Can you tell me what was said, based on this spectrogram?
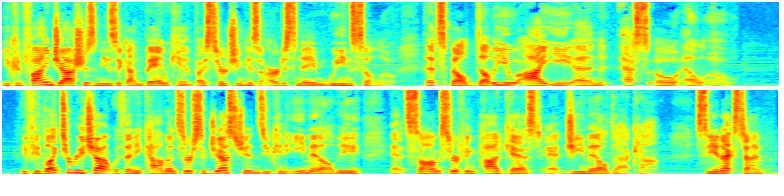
You can find Josh's music on Bandcamp by searching his artist name Wien Solo. That's spelled W I E N S O L O. If you'd like to reach out with any comments or suggestions, you can email me at songsurfingpodcast at gmail.com. See you next time.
